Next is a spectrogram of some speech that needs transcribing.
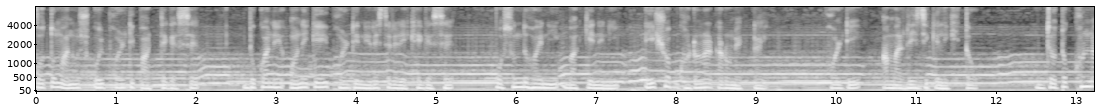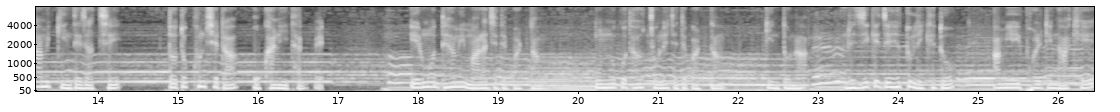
কত মানুষ ওই ফলটি পাড়তে গেছে। দোকানে অনেকেই ফলটি নেড়ে চেড়ে রেখে গেছে। পছন্দ হয়নি বা কেনেনি, এই সব ঘটনার কারণ একটাই। ফলটি আমার রিজিকে লিখিত। যতক্ষণ না আমি কিনতে যাচ্ছি, ততক্ষণ সেটা ওখানেই থাকবে। এর মধ্যে আমি মারা যেতে পারতাম, অন্য কোথাও চলে যেতে পারতাম। কিন্তু না। রিজিকে যেহেতু লিখিত, আমি এই ফলটি না খেয়ে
